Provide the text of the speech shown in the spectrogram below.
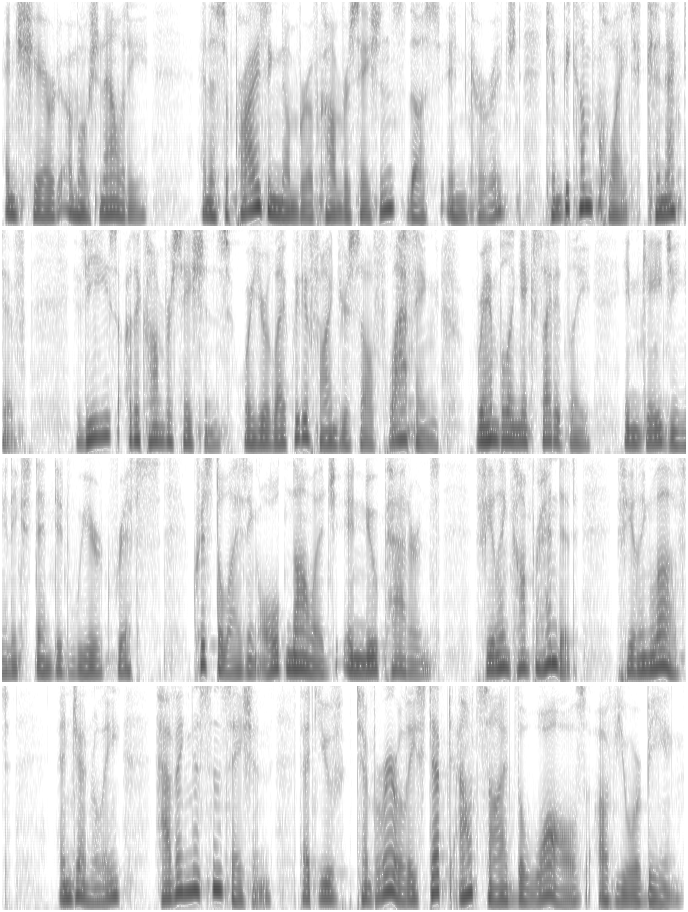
and shared emotionality, and a surprising number of conversations, thus encouraged, can become quite connective. These are the conversations where you're likely to find yourself laughing, rambling excitedly, engaging in extended weird riffs, crystallizing old knowledge in new patterns, feeling comprehended, feeling loved, and generally having the sensation that you've temporarily stepped outside the walls of your being.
